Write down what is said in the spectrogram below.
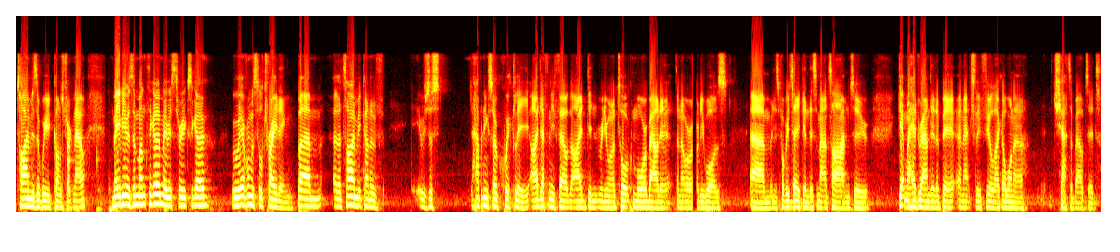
time is a weird construct now. Maybe it was a month ago, maybe it was three weeks ago. we were, everyone was still trading, but um, at the time it kind of it was just happening so quickly. I definitely felt that I didn't really want to talk more about it than I already was, um, and it's probably taken this amount of time to get my head around it a bit and actually feel like I want to chat about it.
